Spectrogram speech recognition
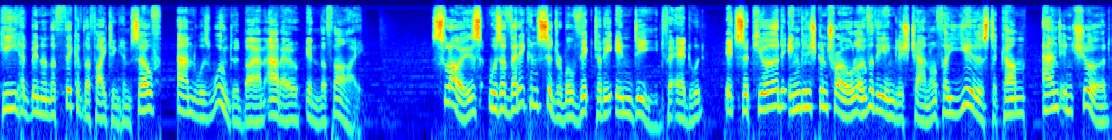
he had been in the thick of the fighting himself and was wounded by an arrow in the thigh. Sluys was a very considerable victory indeed for Edward. It secured English control over the English Channel for years to come and ensured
